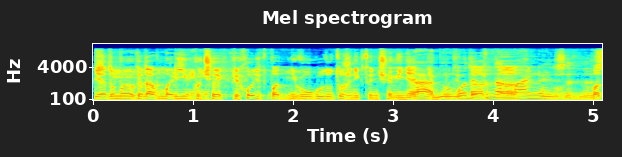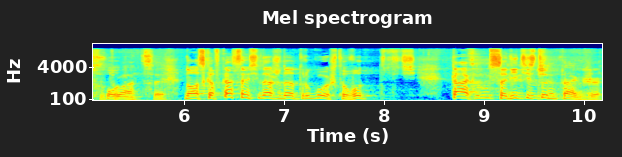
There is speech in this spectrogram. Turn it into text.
Я думаю, когда в Маринку человек приходит, под него угоду тоже никто ничего менять да, не ну будет. вот это нормальная ну, подход. ситуация. Ну а с кавказцами всегда ожидают другое, что вот так, садитесь Точно тут. так же.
